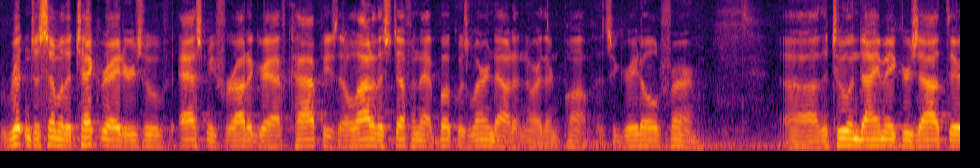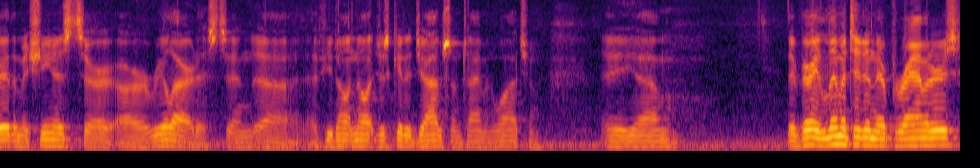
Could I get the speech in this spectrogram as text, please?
written to some of the tech writers who have asked me for autographed copies that a lot of the stuff in that book was learned out at Northern Pump. It's a great old firm. Uh, the tool and die makers out there, the machinists are, are real artists, and uh, if you don't know it, just get a job sometime and watch them. They, um, they're very limited in their parameters.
